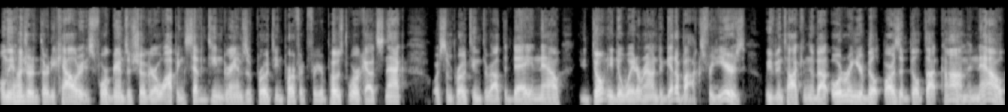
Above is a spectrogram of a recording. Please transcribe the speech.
Only 130 calories, four grams of sugar, a whopping 17 grams of protein, perfect for your post workout snack or some protein throughout the day. And now you don't need to wait around to get a box. For years, we've been talking about ordering your built bars at built.com. And now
